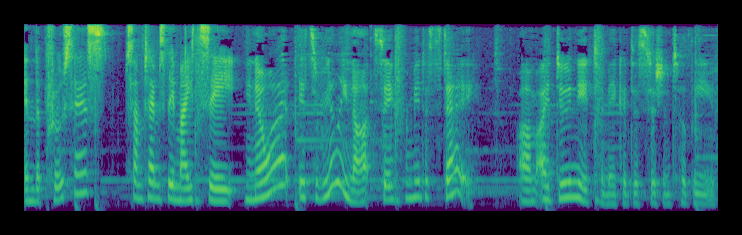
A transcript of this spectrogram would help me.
In the process, sometimes they might say, You know what? It's really not safe for me to stay. Um, I do need to make a decision to leave.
